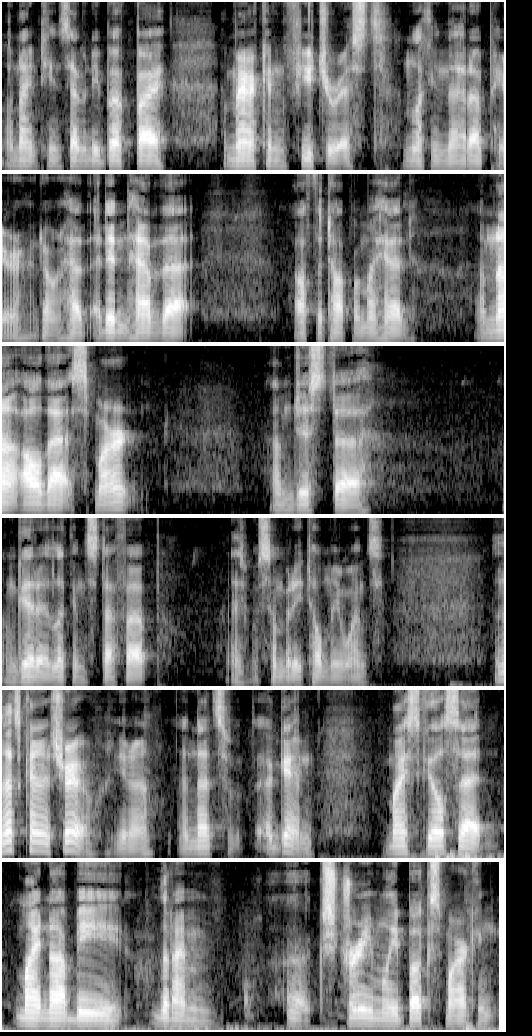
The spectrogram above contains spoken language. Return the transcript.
a 1970 book by American futurist. I'm looking that up here. I don't have I didn't have that off the top of my head. I'm not all that smart. I'm just uh, I'm good at looking stuff up, as somebody told me once. And that's kind of true, you know. And that's again, my skill set might not be that I'm uh, extremely book smart, and,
